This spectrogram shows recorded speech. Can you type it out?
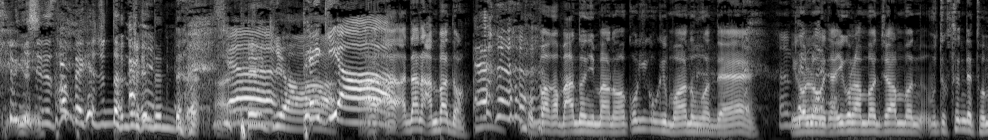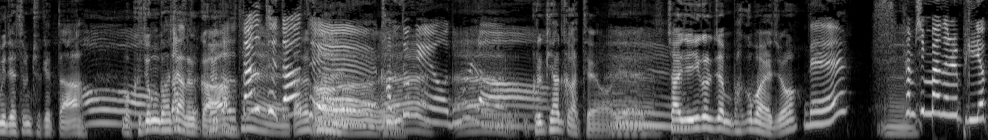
슬기 씨는 300 해준다 그랬는데. 야, 백이야. 백이야. 아, 아, 나는 안 받아. 오빠가 만 원, 이만 원 꼬기꼬기 모아놓은 건데 이걸로 그냥 이걸 한번 저 한번 우뚝 쓴데 도움이 됐으면 좋겠다. 뭐 그 정도 하지 않을까. 따뜻해, 따뜻해. 따뜻해. 감동이에요. 눈물 나. 그렇게 할 것 같아요. 예. 자 이제 이걸 좀 바꿔봐야죠. 네. 30만 원을 빌려간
